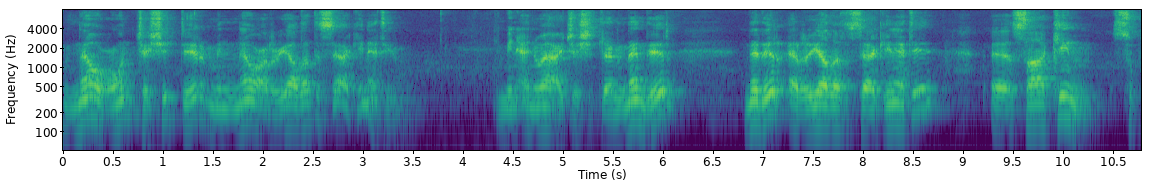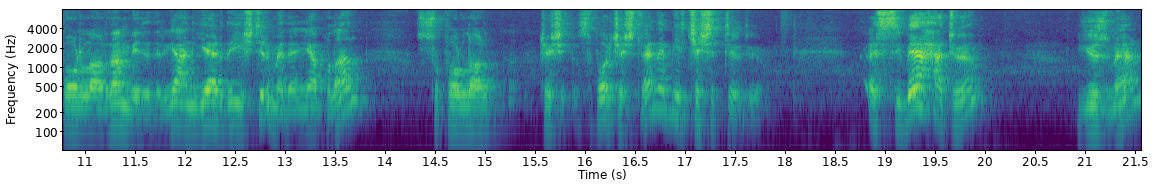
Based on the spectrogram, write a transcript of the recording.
nev'un çeşittir min nev'i riyadatı sakineti. Min enva'i çeşitlerindendir. Nedir? Er riyadatı sakineti e, sakin sporlardan biridir. Yani yer değiştirmeden yapılan sporlar çeşit, spor çeşitlerine bir çeşittir diyor. Es-sibahatu yüzme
